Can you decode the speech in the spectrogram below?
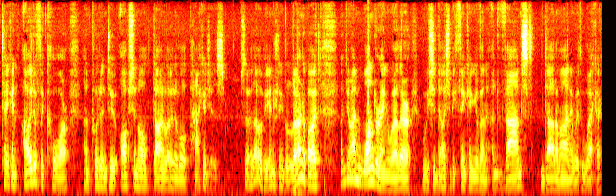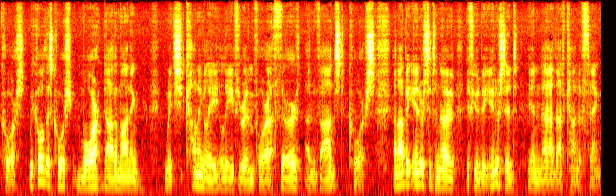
taken out of the core and put into optional downloadable packages. So that would be interesting to learn about. And you know, I'm wondering whether we should I should be thinking of an advanced data mining with Weka course. We call this course more data mining which cunningly leaves room for a third advanced course. And I'd be interested to know if you'd be interested in uh, that kind of thing.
